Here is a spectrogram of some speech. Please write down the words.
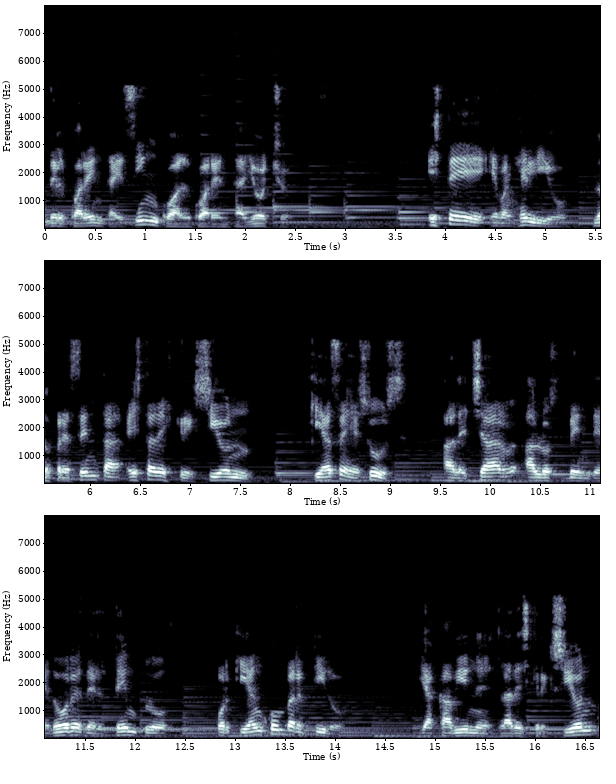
del 45 al 48. Este Evangelio nos presenta esta descripción que hace Jesús al echar a los vendedores del templo porque han convertido y acá viene la descripción,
